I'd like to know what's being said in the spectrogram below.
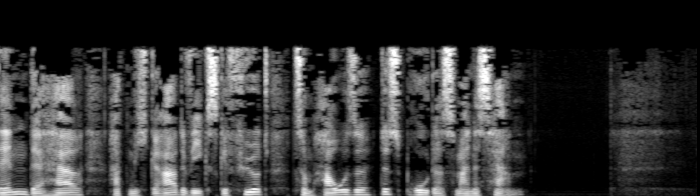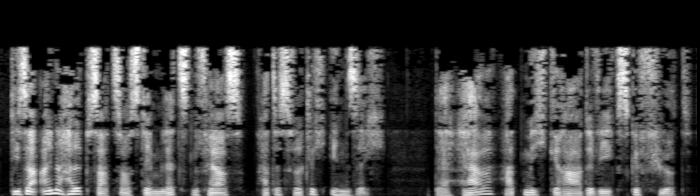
Denn der Herr hat mich geradewegs geführt zum Hause des Bruders meines Herrn. Dieser eine Halbsatz aus dem letzten Vers hat es wirklich in sich. Der Herr hat mich geradewegs geführt.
